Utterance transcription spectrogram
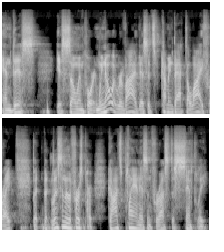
And this is so important. We know what revived is. It's coming back to life, right? But, but listen to the first part. God's plan isn't for us to simply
